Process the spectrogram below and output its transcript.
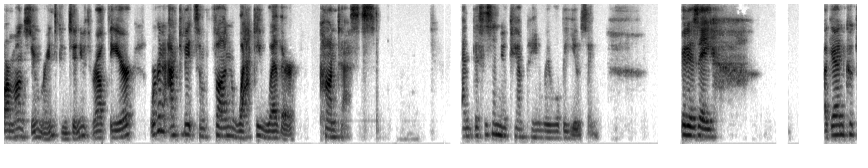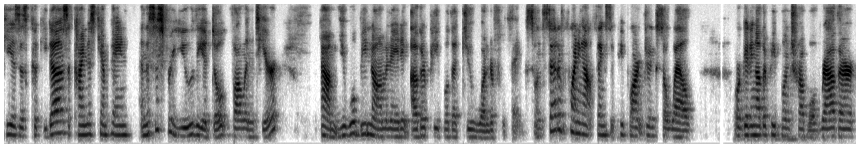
our monsoon rains continue throughout the year, we're going to activate some fun, wacky weather contests. And this is a new campaign we will be using. It is a, again, Cookie is as Cookie does, a kindness campaign. And this is for you, the adult volunteer. Um, you will be nominating other people that do wonderful things. So instead of pointing out things that people aren't doing so well, or getting other people in trouble. Rather,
